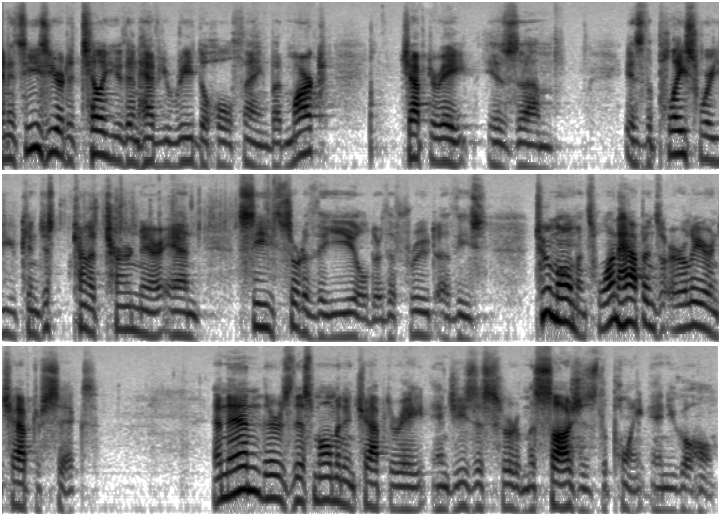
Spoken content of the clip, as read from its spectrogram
and it's easier to tell you than have you read the whole thing. But Mark chapter 8 is, um, is the place where you can just kind of turn there and see sort of the yield or the fruit of these two moments. One happens earlier in chapter 6. And then there's this moment in chapter 8, and Jesus sort of massages the point, and you go home.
